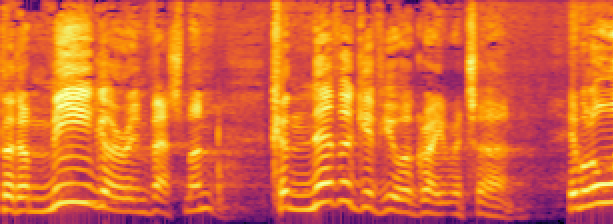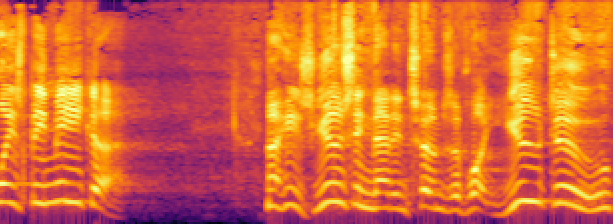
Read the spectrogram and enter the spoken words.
that a meager investment can never give you a great return. It will always be meager. Now, he's using that in terms of what you do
